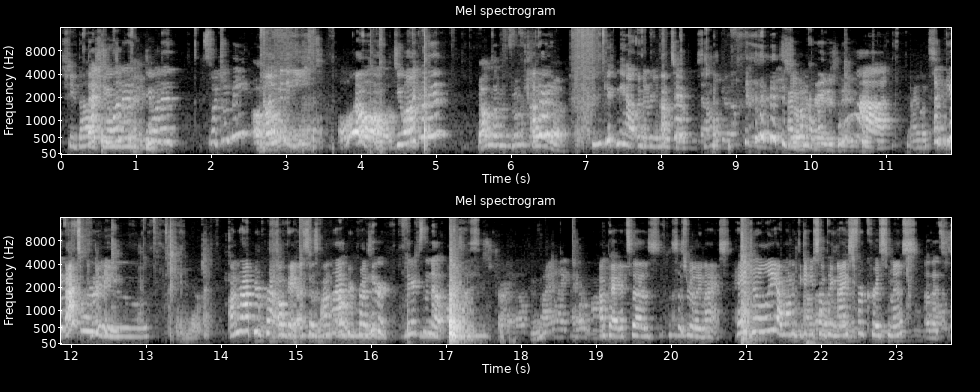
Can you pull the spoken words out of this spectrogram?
She does. Beck, she do you want to ready. do you want to switch with me? No, I'm gonna eat. Oh, oh do you want to come in? No, I'm having food Okay. you. You can kick me out whenever you need Okay, to. sounds good. So you wanna creative, Yeah, Alright, let's see. That's pretty. you. One more. Unwrap your pre. Okay, it says unwrap Oh, your present. Here, there's the note. Okay, it says this is really nice. Hey Julie, I wanted to get you something nice for Christmas. Oh, that's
